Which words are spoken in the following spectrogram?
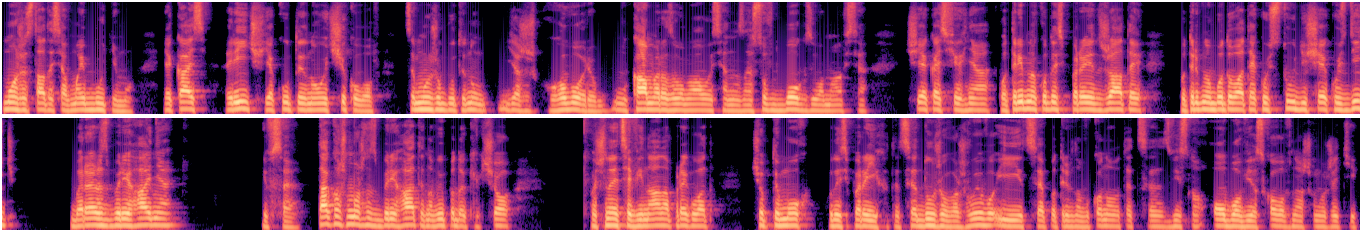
може статися в майбутньому. Якась річ, яку ти не очікував. Це може бути, ну я ж говорю, ну камера зламалася, не знаю, софтбок зламався, ще якась фігня. Потрібно кудись переїжджати, потрібно будувати якусь студію, ще якусь діч. Береш зберігання і все. Також можна зберігати на випадок, якщо почнеться війна, наприклад, щоб ти мог кудись переїхати. Це дуже важливо і це потрібно виконувати. Це, звісно, обов'язково в нашому житті.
